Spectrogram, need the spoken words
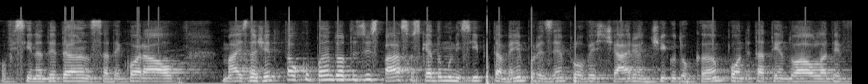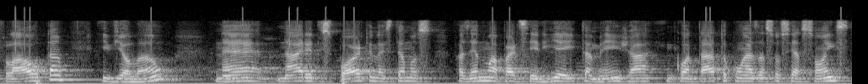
oficina de dança, de coral, mas a gente está ocupando outros espaços que é do município também, por exemplo, o vestiário antigo do campo, onde está tendo aula de flauta e violão. Né? Na área de esporte, nós estamos fazendo uma parceria aí também, já em contato com as associações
